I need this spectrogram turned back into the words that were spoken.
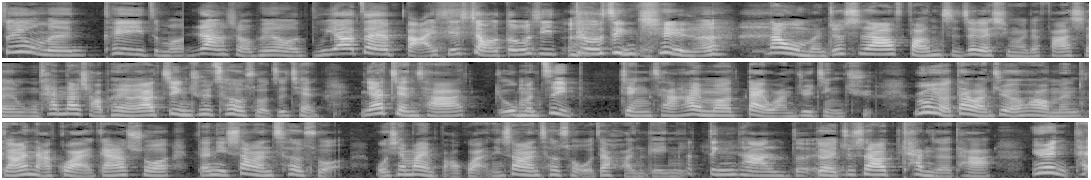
所以我们可以怎么让小朋友不要再把一些小东西丢进去了？那我们就是要防止这个行为的发生。我看到小朋友要进去厕所之前，你要检查我们自己。检查他有没有带玩具进去，如果有带玩具的话，我们赶快拿过来，跟他说，等你上完厕所，我先帮你保管，你上完厕所我再还给你。要盯他，对对，就是要看着他，因为他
